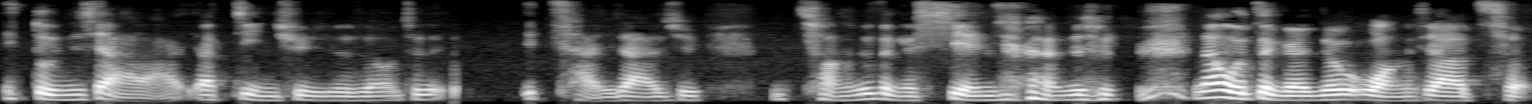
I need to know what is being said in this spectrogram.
一蹲下来要进去的时候就是。一踩下去，床就整个陷下去，然后我整个人就往下沉，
